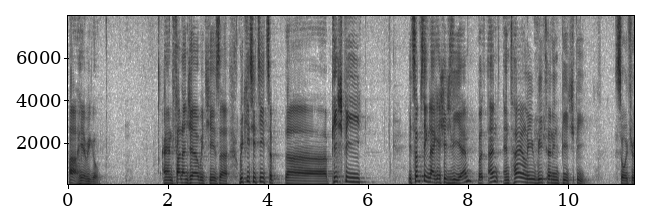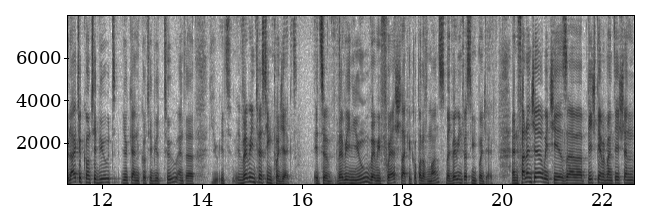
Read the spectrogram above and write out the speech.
Ah, here we go. And Phalanger, which is uh, Recki-CT, it's a uh, PHP it's something like HHVM, but entirely written in PHP. So if you like to contribute, you can contribute too, and uh, you, it's a very interesting project. It's a very new, very fresh, like a couple of months, but very interesting project. And Phalanger, which is a PHP implementation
